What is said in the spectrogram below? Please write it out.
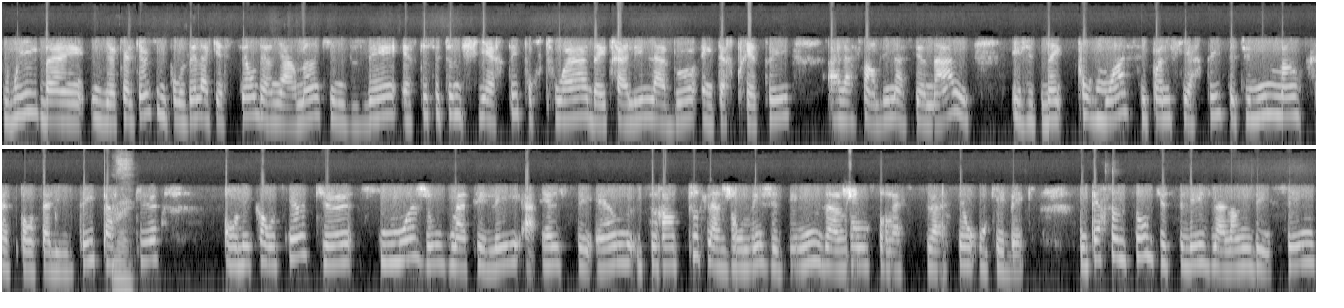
Oui, ben il y a quelqu'un qui me posait la question dernièrement qui me disait est-ce que c'est une fierté pour toi d'être allé là-bas interpréter à l'Assemblée nationale? Et j'ai dit ben pour moi c'est pas une fierté, c'est une immense responsabilité parce que on est conscient que moi j'ouvre ma télé à LCN, durant toute la journée, j'ai des mises à jour sur la situation au Québec. Une personne sourde qui utilise la langue des signes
